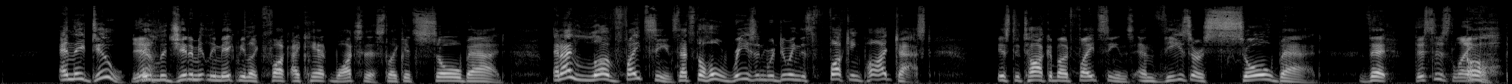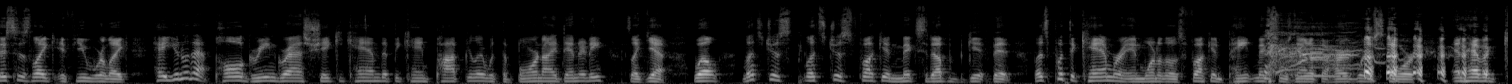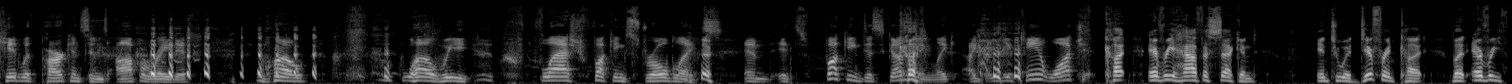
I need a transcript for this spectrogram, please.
And they do. They legitimately make me like, fuck, I can't watch this. Like, it's so bad. And I love fight scenes. That's the whole reason we're doing this fucking podcast, is to talk about fight scenes. And these are so bad that, This is like Oh. this is like if you were like, hey, you know that Paul Greengrass shaky cam that became popular with the Bourne Identity? It's like, yeah, well, let's just let's just fucking mix it up a bit. Let's put the camera in one of those fucking paint mixers down at the hardware store and have a kid with Parkinson's operate it while while we flash fucking strobe lights. And it's fucking disgusting. Like I, you can't watch it. cut every half a second into a different cut, but every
